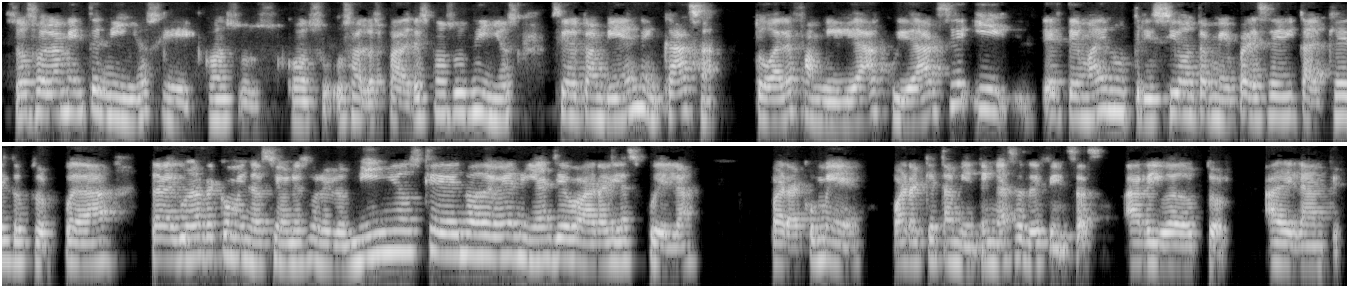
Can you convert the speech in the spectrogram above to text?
Son solamente niños y con sus, con sus, o sea, los padres con sus niños, sino también en casa toda la familia a cuidarse y el tema de nutrición también parece vital que el doctor pueda dar algunas recomendaciones sobre los niños que no deberían llevar a la escuela para comer, para que también tenga esas defensas arriba, doctor. Adelante.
